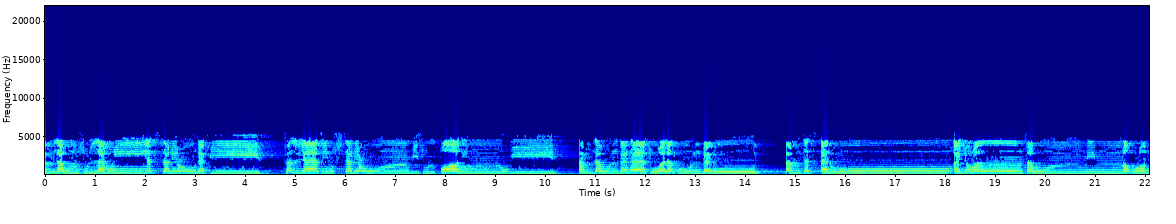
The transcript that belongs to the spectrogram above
أم لهم سلم يستمعون فيه فليات مستمعهم بسلطان مبين أم له البنات ولكم البنون أم تسألهم أجرا فهم من مغرم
